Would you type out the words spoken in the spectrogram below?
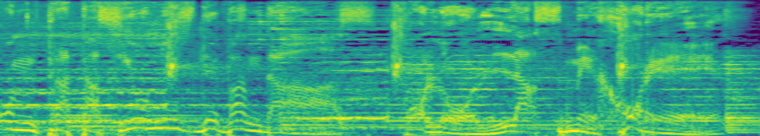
Contrataciones de bandas. Solo las mejores.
